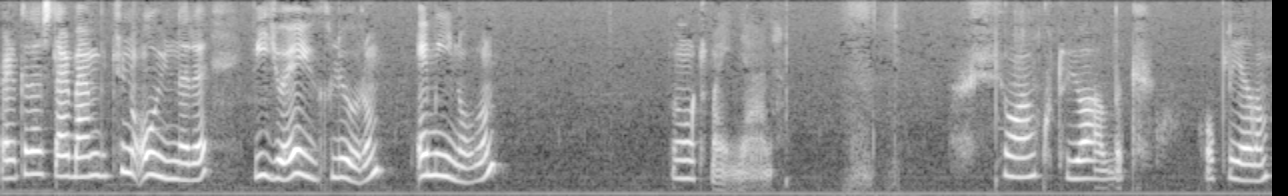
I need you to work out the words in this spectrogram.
Arkadaşlar ben bütün oyunları videoya yüklüyorum. Emin olun. Unutmayın yani. Şu an kutuyu aldık. Hoplayalım.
